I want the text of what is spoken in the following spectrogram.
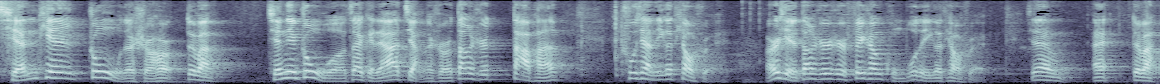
前天中午的时候，对吧？前天中午在给大家讲的时候，当时大盘出现了一个跳水，而且当时是非常恐怖的一个跳水。现在，哎，对吧？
